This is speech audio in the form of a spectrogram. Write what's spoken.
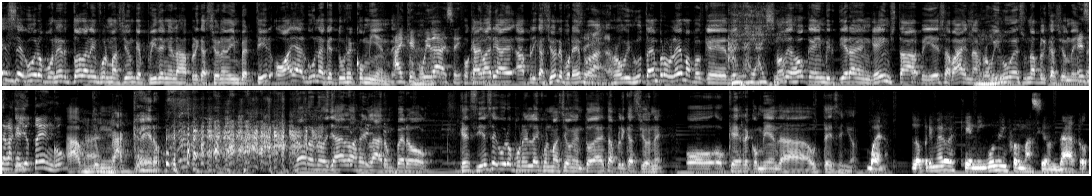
¿es seguro poner toda la información que piden en las aplicaciones de invertir o hay alguna que tú recomiendes? Hay que cuidarse. Porque hay varias aplicaciones. Por ejemplo, sí. Robinhood está en problemas porque ay, ay, ay, sí. no dejó que invirtieran en GameStop y esa vaina. Sí. Robinhood es una aplicación de invertir. Esa es la que yo tengo. Ah, un asquero. no, no, no, ya lo arreglaron, pero que si es seguro poner la información en todas estas aplicaciones o, o qué recomienda usted, señor. Bueno, lo primero es que ninguna información, dato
